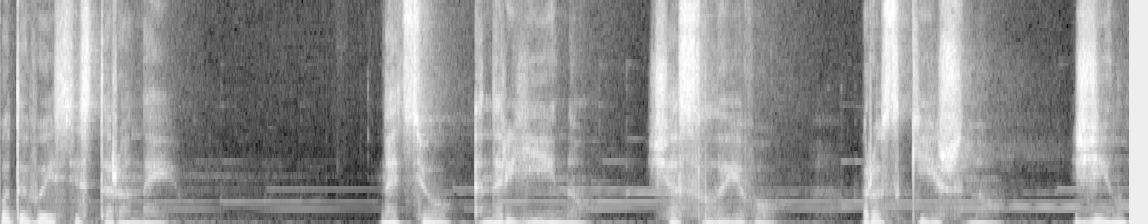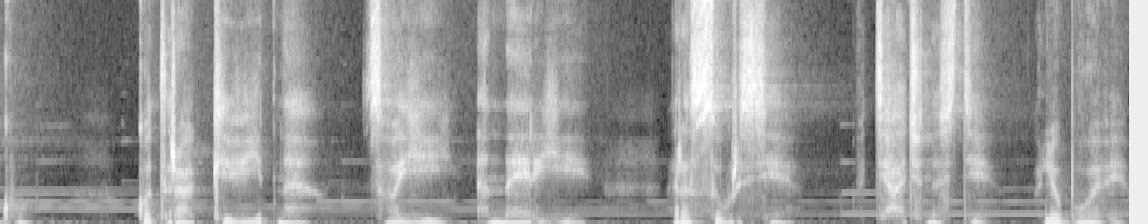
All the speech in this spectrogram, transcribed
подивись зі сторони на цю енергійну, щасливу, розкішну жінку, котра квітне своїй енергії, ресурсі, вдячності, любові.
